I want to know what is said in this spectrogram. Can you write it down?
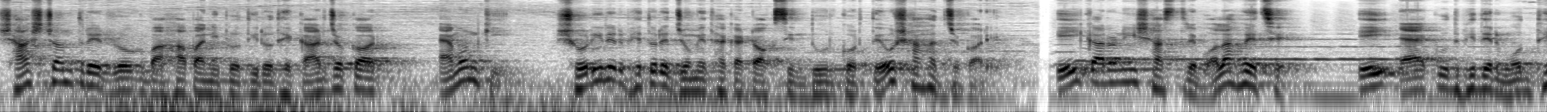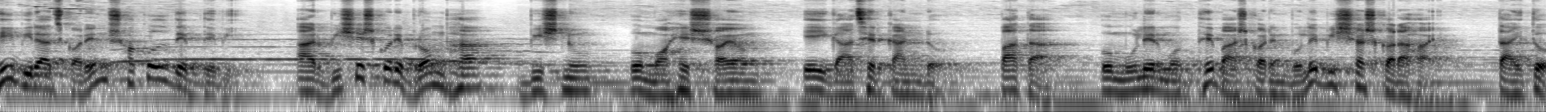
শ্বাসযন্ত্রের রোগ বা হাঁপানি প্রতিরোধে কার্যকর, এমনকি শরীরের ভেতরে জমে থাকা টক্সিন দূর করতেও সাহায্য করে। এই কারণেই শাস্ত্রে বলা হয়েছে, এই এক উদ্ভিদের মধ্যেই বিরাজ করেন সকল দেবদেবী। আর বিশেষ করে ব্রহ্মা, বিষ্ণু ও মহেশ স্বয়ং এই গাছের কাণ্ড, পাতা ও মূলের মধ্যে বাস করেন বলে বিশ্বাস করা হয়। তাই তো,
